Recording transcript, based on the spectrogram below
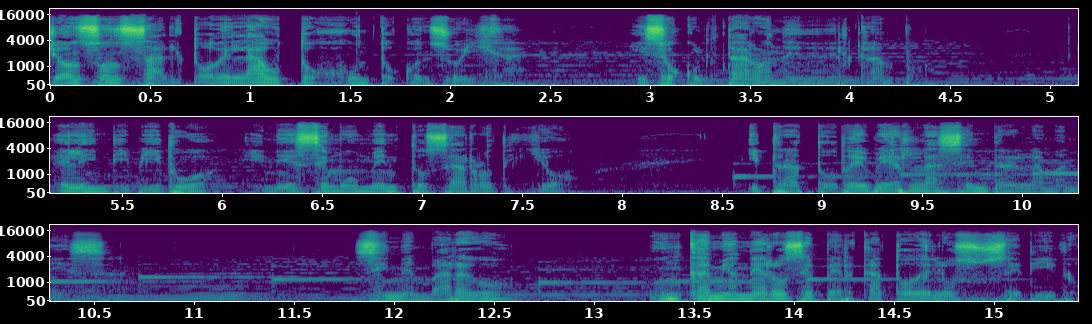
Johnson saltó del auto junto con su hija y se ocultaron en el campo. El individuo en ese momento se arrodilló y trató de verlas entre la maleza. Sin embargo, un camionero se percató de lo sucedido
